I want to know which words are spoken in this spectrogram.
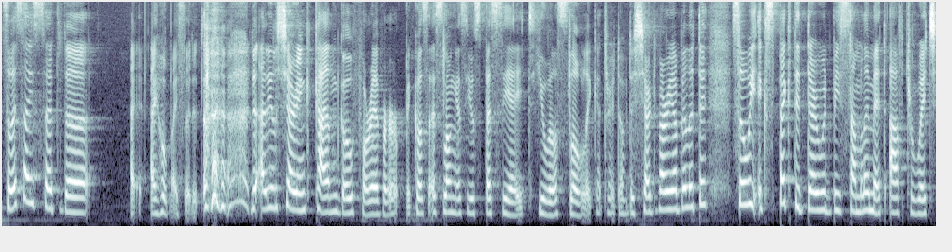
So, as I said, the I, I hope I said it. the allele sharing can't go forever because as long as you speciate, you will slowly get rid of the shared variability. So we expected there would be some limit after which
